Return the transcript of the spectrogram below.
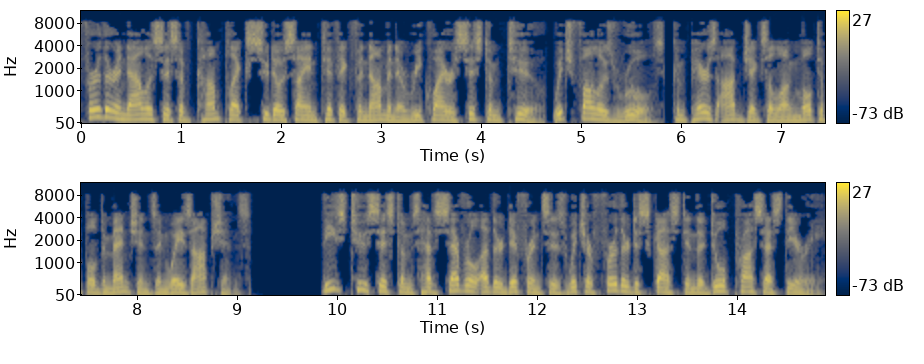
Further analysis of complex pseudoscientific phenomena require System 2, which follows rules, compares objects along multiple dimensions and weighs options. These two systems have several other differences which are further discussed in the dual process theory.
